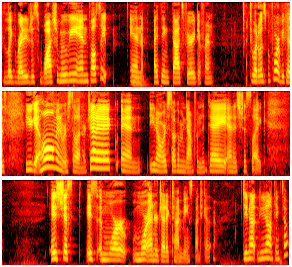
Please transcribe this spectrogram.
like ready to just watch a movie and fall asleep. And mm-hmm. I think that's very different to what it was before because you get home and we're still energetic and you know we're still coming down from the day and it's just like it's just it's a more more energetic time being spent together. Do you not do you not think so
